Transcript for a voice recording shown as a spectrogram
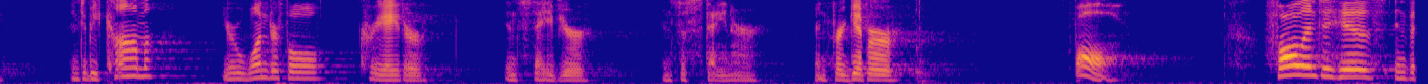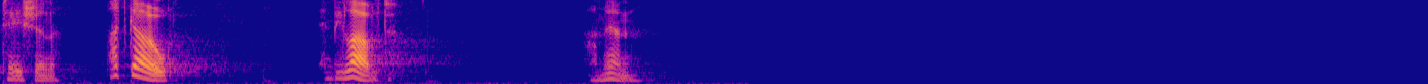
and to become your wonderful Creator and Savior and Sustainer and Forgiver. Fall Fall into his invitation. Let go and be loved. Amen.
